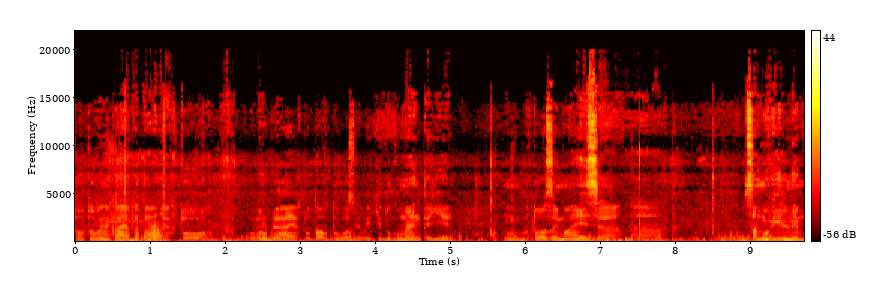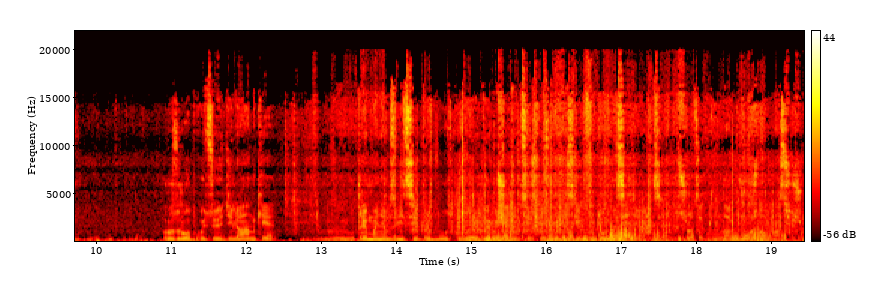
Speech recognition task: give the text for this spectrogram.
Тобто виникає питання, хто обробляє, хто дав дозвіл, які документи є, ну, хто займається е, самовільним розробкою цієї ділянки, е, утриманням звідси прибутку, ви- вирощенням сільськогосподарських культур на цій ділянці. Тобто Що це так можна у нас чи що?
